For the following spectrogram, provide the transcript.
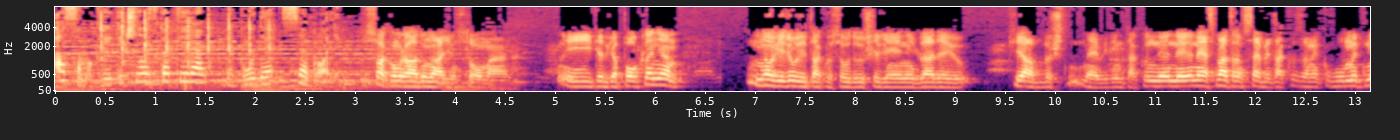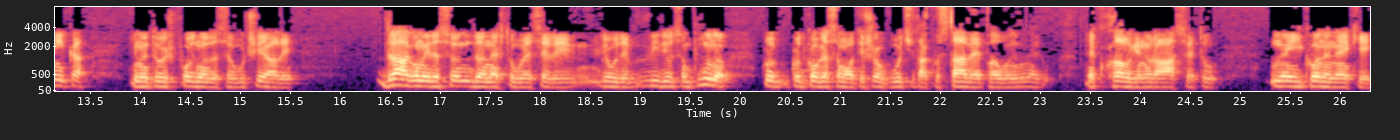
a samokritičnost ga tira da bude sve bolje. U svakom radu nađem sto mana. I kad ga poklanjam, mnogi ljudi tako su oduševljeni, gledaju, ja baš ne vidim tako, ne, ne, ne smatram sebe tako za nekog umetnika, ima tu još puno da se uči, ali drago mi da, su, da nešto uveseli ljude. Vidio sam puno kod, kod koga sam otišao u kući, tako stave pa u neku, neku halogenu rasvetu, na ikone neke.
